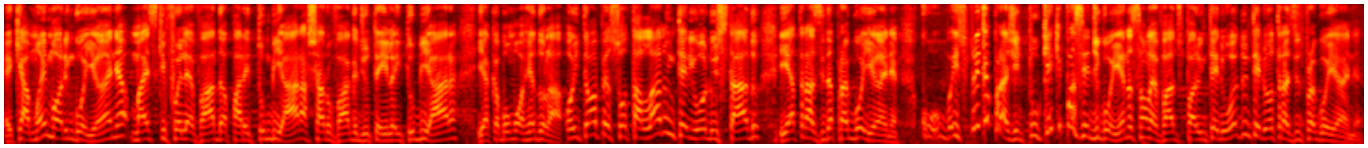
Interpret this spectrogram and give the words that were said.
é que a mãe mora em Goiânia, mas que foi levada para Itumbiara, acharam vaga de UTI lá em Itumbiara e acabou morrendo lá. Ou então a pessoa está lá no interior do estado e é trazida para Goiânia. Explica para a gente, por que, que pacientes de Goiânia são levados para o interior do interior trazidos para Goiânia?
